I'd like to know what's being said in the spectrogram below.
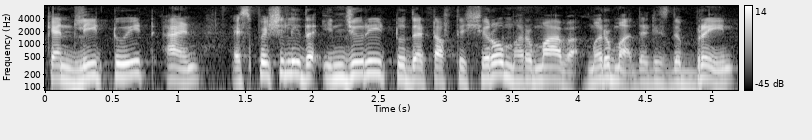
can lead to it and especially the injury to that of the shiromarma marma, that is the brain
